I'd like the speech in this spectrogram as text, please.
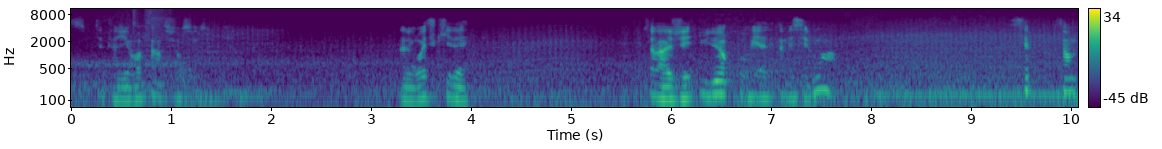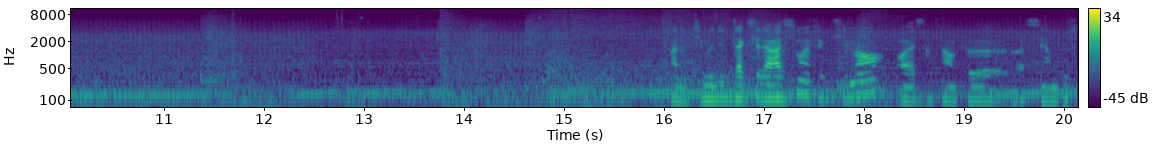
C'est peut-être un gyrophare sur ce truc. Alors, où est-ce qu'il est, Ça va, j'ai une heure pour y aller. Ah, mais c'est loin. Septembre. Le petit module d'accélération, effectivement. Ouais, ça fait un peu... Ouais, c'est un boost.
